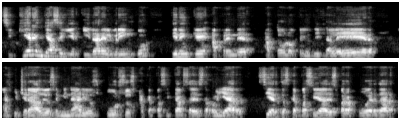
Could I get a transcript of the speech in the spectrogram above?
si quieren ya seguir y dar el brinco, tienen que aprender a todo lo que les dije, a leer, a escuchar audios, seminarios, cursos, a capacitarse, a desarrollar ciertas capacidades para poder dar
